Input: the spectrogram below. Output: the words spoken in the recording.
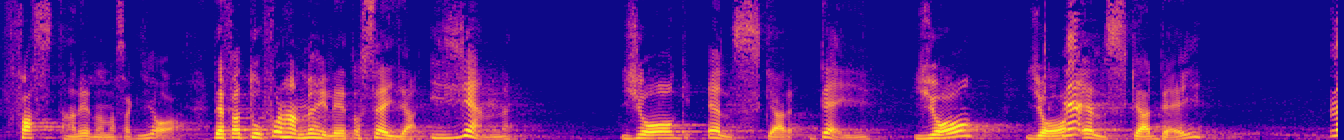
fast han redan har sagt ja. Därför att då får han möjlighet att säga igen. Jag älskar dig. Ja, jag Men- älskar dig. Men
